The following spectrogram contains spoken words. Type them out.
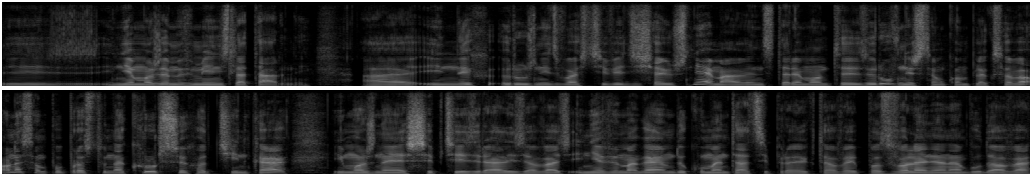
I i nie możemy wymienić latarni. Innych różnic właściwie dzisiaj już nie ma, więc te remonty również są kompleksowe. One są po prostu na krótszych odcinkach i można je szybciej zrealizować i nie wymagają dokumentacji projektowej, pozwolenia na budowę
